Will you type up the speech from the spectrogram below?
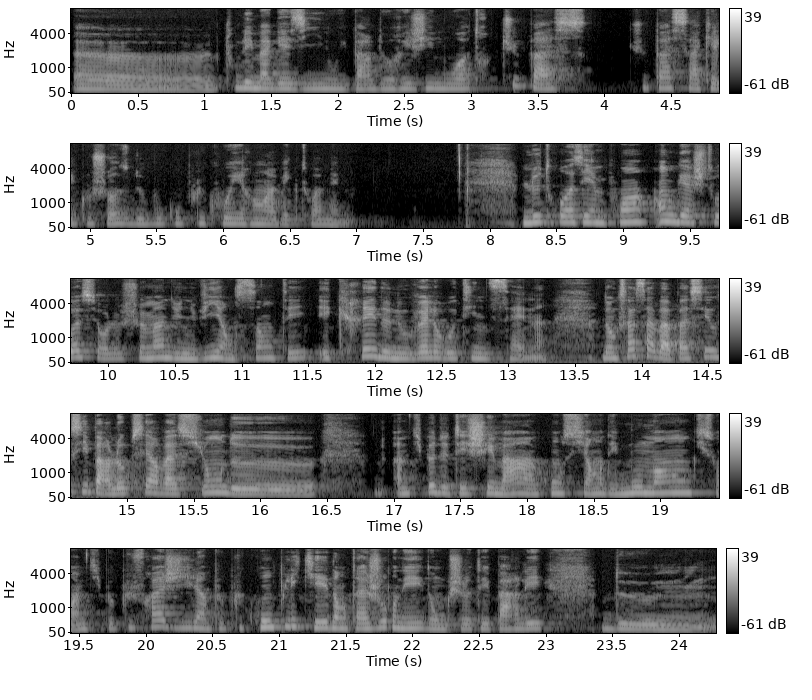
tous les magazines où ils parlent de régime ou autre, tu passes. Tu passes à quelque chose de beaucoup plus cohérent avec toi-même. Le troisième point, engage-toi sur le chemin d'une vie en santé et crée de nouvelles routines saines. Donc ça, ça va passer aussi par l'observation de un petit peu de tes schémas inconscients, des moments qui sont un petit peu plus fragiles, un peu plus compliqués dans ta journée. Donc je t'ai parlé de,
